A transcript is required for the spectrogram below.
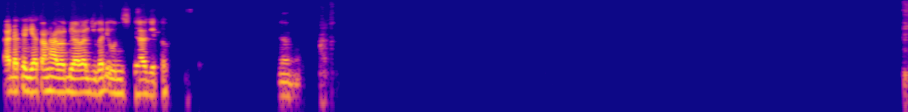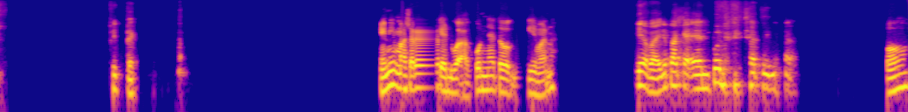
ada kegiatan halal bihalal juga di Unsia gitu. Ya. feedback. Ini Mas Arya kayak dua akunnya tuh gimana? Iya Pak, ini pakai handphone satunya. Oh,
